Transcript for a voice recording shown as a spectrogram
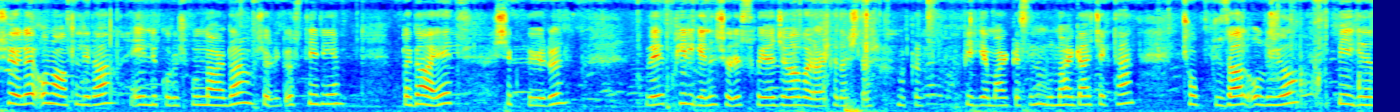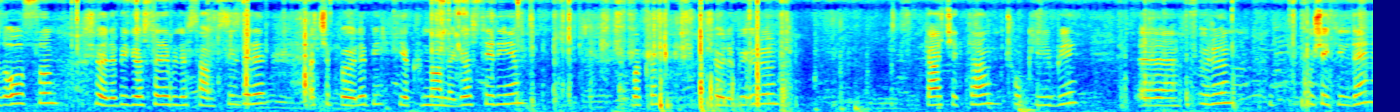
Şöyle 16 lira 50 kuruş bunlardan. Şöyle göstereyim. Bu da gayet şık bir ürün. Ve Pilge'nin şöyle soyacağı var arkadaşlar. Bakın Pilge markasının. Bunlar gerçekten çok güzel oluyor. Bilginiz olsun. Şöyle bir gösterebilirsem sizlere açıp böyle bir yakından da göstereyim. Bakın şöyle bir ürün. Gerçekten çok iyi bir e, ürün. Bu şekilde.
